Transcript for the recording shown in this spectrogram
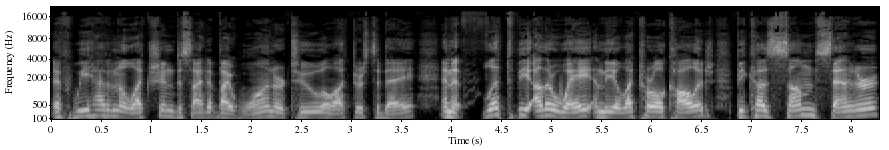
if we had an election decided by one or two electors today and it flipped the other way in the Electoral College because some senator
